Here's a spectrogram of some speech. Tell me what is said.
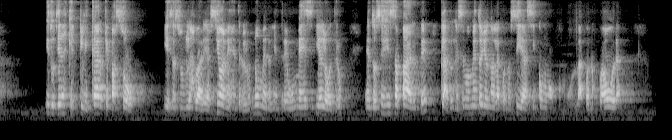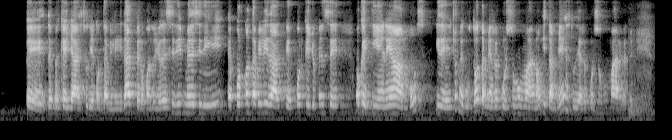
Y tú tienes que explicar qué pasó. Y esas son las variaciones entre los números y entre un mes y el otro. Entonces esa parte, claro, en ese momento yo no la conocía así como, como la conozco ahora. Eh, después que ya estudié contabilidad, pero cuando yo decidí, me decidí por contabilidad es porque yo pensé, ok, tiene ambos, y de hecho me gustó también recursos humanos y también estudié recursos humanos.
